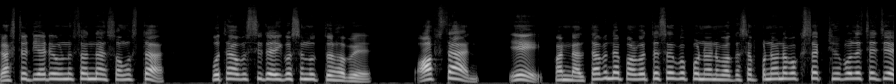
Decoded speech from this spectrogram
রাষ্ট্রীয় ডিআরডি অনুসন্ধান সংস্থা কোথায় অবস্থিত? এই কোশ্চেন উত্তর হবে অপশান এ কর্নাল তার মধ্যে পরবর্তী সঙ্গে পনেরো নম্বর কোশ্চেন পনেরো বলেছে যে,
